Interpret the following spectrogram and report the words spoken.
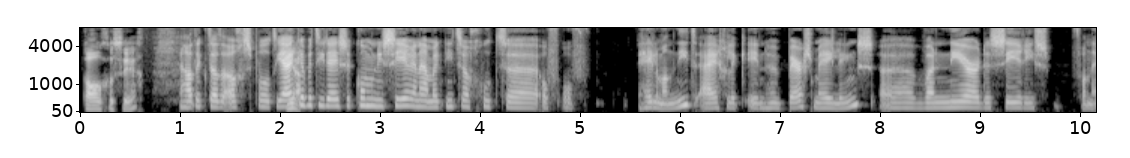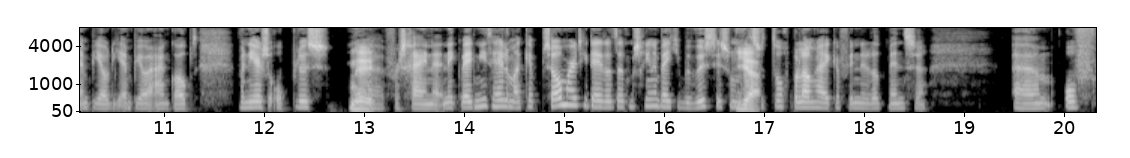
al gezegd. Had ik dat al gespoeld? Ja, Ja. ik heb het idee, ze communiceren namelijk niet zo goed, eh, of, of helemaal niet eigenlijk in hun persmailings, eh, wanneer de series van NPO, die NPO aankoopt, wanneer ze op Plus Nee, eh, verschijnen. En ik weet niet helemaal, ik heb zomaar het idee dat het misschien een beetje bewust is, omdat Ja. ze toch belangrijker vinden dat mensen ehm, of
